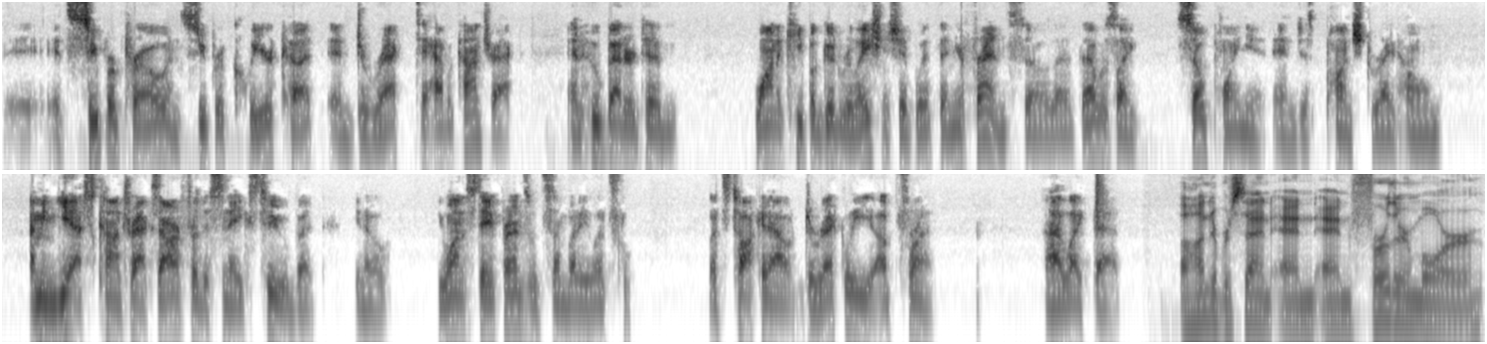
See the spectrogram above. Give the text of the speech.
it's super pro and super clear cut and direct to have a contract, and who better to want to keep a good relationship with than your friends? So that that was like so poignant and just punched right home. I mean, yes, contracts are for the snakes too, but you know, you want to stay friends with somebody, let's let's talk it out directly up front. I like that. A hundred percent, and and furthermore,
